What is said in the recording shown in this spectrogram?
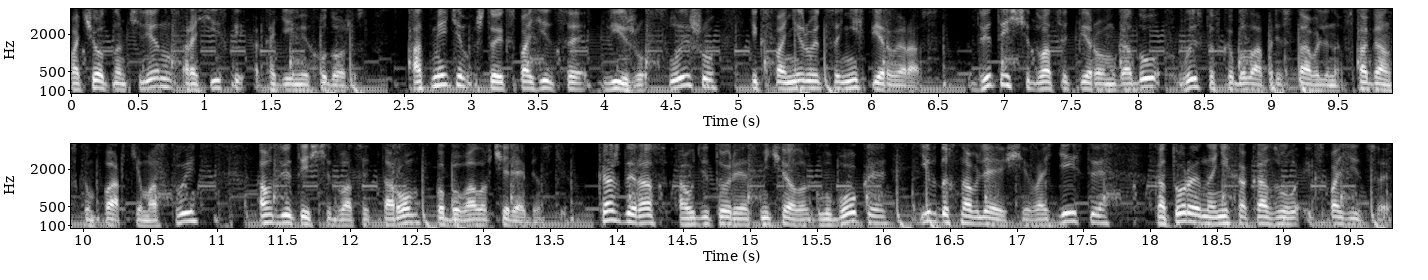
почетным членом Российской Академии Художеств. Отметим, что экспозиция «Вижу, слышу» экспонируется не в первый раз. В 2021 году выставка была представлена в Таганском парке Москвы, а в 2022 побывала в Челябинске. Каждый раз аудитория отмечала глубокое и вдохновляющее воздействие, которое на них оказывала экспозиция,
